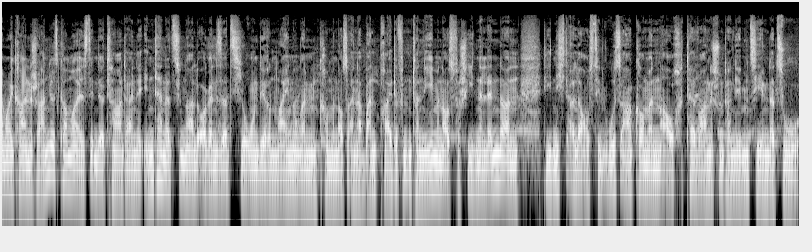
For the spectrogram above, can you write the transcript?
amerikanische Handelskammer ist in der Tat eine internationale Organisation, deren Meinungen kommen aus einer Bandbreite von Unternehmen aus verschiedenen Ländern, die nicht alle aus den USA kommen. Auch taiwanische Unternehmen zählen dazu.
